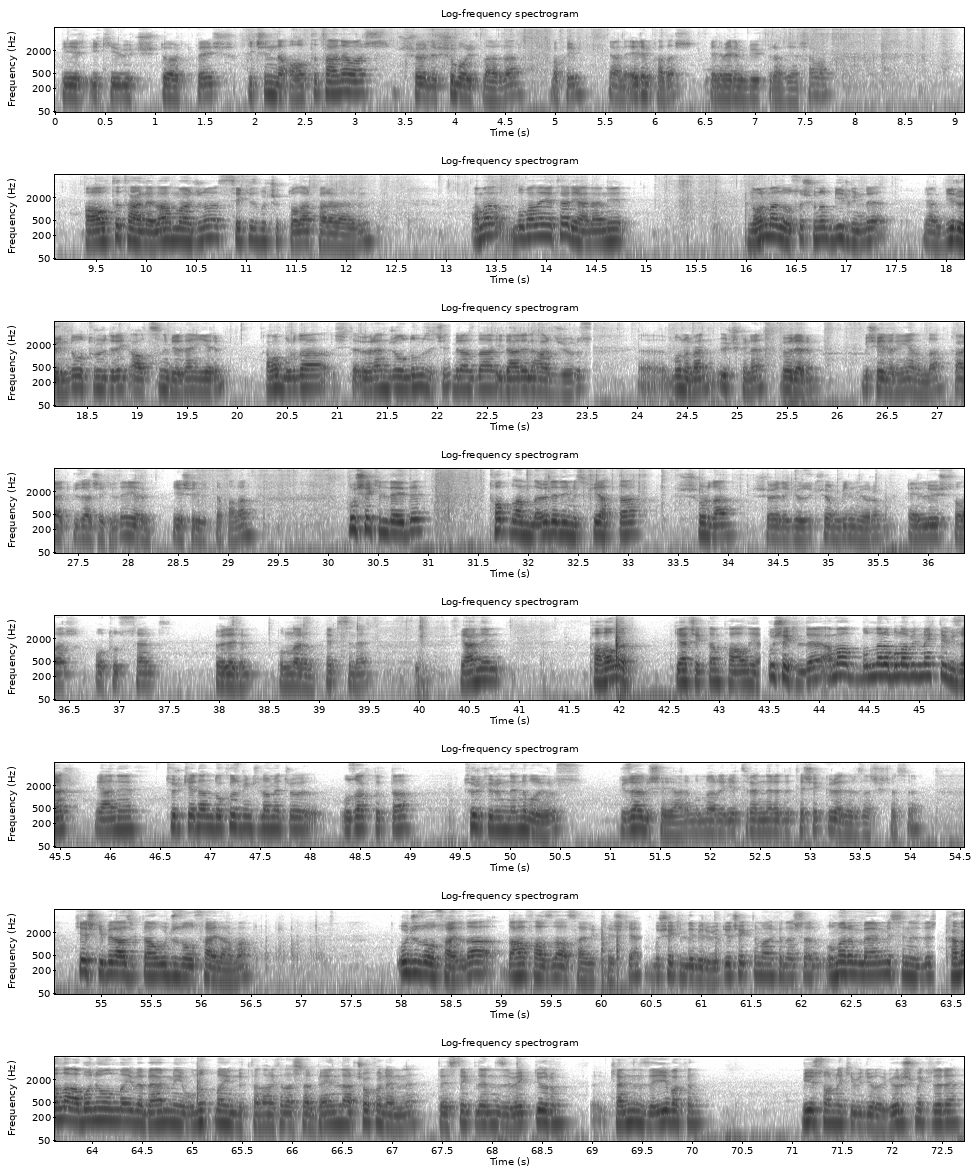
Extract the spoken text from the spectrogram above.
1, 2, 3, 4, 5. İçinde 6 tane var. Şöyle şu boyutlarda. Bakayım. Yani elim kadar. Benim elim büyük biraz gerçi ama. 6 tane lahmacuna 8,5 dolar para verdim. Ama bu bana yeter yani hani Normalde olsa şunu bir günde yani bir öğünde oturur direkt altısını birden yerim. Ama burada işte öğrenci olduğumuz için biraz daha idareli harcıyoruz. Ee, Bunu ben 3 güne bölerim. Bir şeylerin yanında gayet güzel şekilde yerim. Yeşillikte falan. Bu şekildeydi. Toplamda ödediğimiz fiyatta şurada şöyle gözüküyor mu bilmiyorum. 53 dolar 30 sent ödedim bunların hepsine. Yani pahalı. Gerçekten pahalı yani. Bu şekilde ama bunları bulabilmek de güzel. Yani Türkiye'den 9000 kilometre uzaklıkta Türk ürünlerini buluyoruz. Güzel bir şey yani. Bunları getirenlere de teşekkür ederiz açıkçası. Keşke birazcık daha ucuz olsaydı ama. Ucuz olsaydı da daha fazla alsaydık keşke. Bu şekilde bir video çektim arkadaşlar. Umarım beğenmişsinizdir. Kanala abone olmayı ve beğenmeyi unutmayın lütfen arkadaşlar. Beğeniler çok önemli. Desteklerinizi bekliyorum. Kendinize iyi bakın. Bir sonraki videoda görüşmek üzere.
